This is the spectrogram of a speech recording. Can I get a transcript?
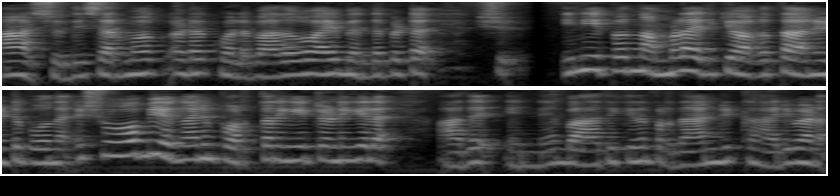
ആ അശ്വതി ശർമ്മയുടെ കൊലപാതകവുമായി ബന്ധപ്പെട്ട് ഇനി ഇനിയിപ്പം നമ്മളായിരിക്കും അകത്താനായിട്ട് പോകുന്നത്. ശോഭി എങ്ങാനും പുറത്തിറങ്ങിയിട്ടുണ്ടെങ്കിൽ അത് എന്നെ ബാധിക്കുന്ന പ്രധാന ഒരു കാര്യമാണ്.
